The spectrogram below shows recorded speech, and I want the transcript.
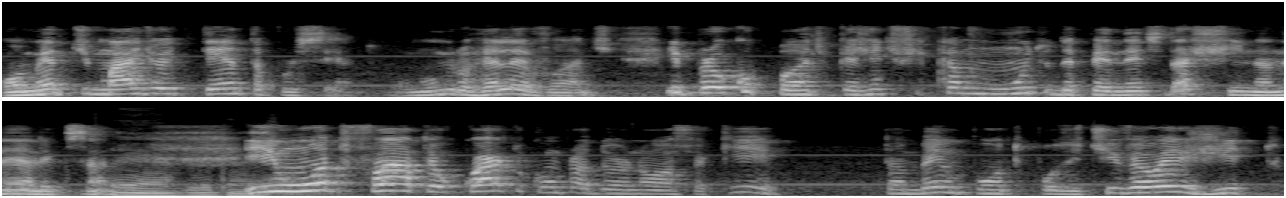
Um aumento de mais de 80%. Um número relevante. E preocupante, porque a gente fica muito dependente da China, né, Alexandre? É, e um outro fato, é o quarto comprador nosso aqui, também um ponto positivo, é o Egito.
